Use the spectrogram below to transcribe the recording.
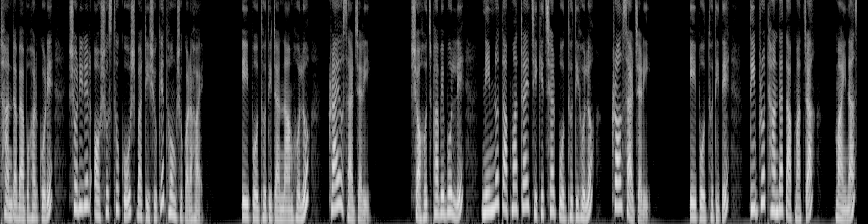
ঠান্ডা ব্যবহার করে শরীরের অসুস্থ কোষ বা টিস্যুকে ধ্বংস করা হয়। এই পদ্ধতিটার নাম হল ক্রায়োসার্জারি। সহজভাবে বললে, নিম্ন তাপমাত্রায় চিকিৎসার পদ্ধতি হল ক্রল সার্জারি এই পদ্ধতিতে তীব্র ঠান্ডা তাপমাত্রা মাইনাস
